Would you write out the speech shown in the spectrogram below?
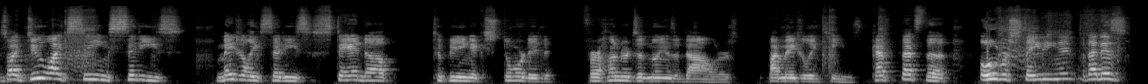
so I do like seeing cities, major league cities, stand up to being extorted for hundreds of millions of dollars by major league teams. That's the overstating it, but that is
